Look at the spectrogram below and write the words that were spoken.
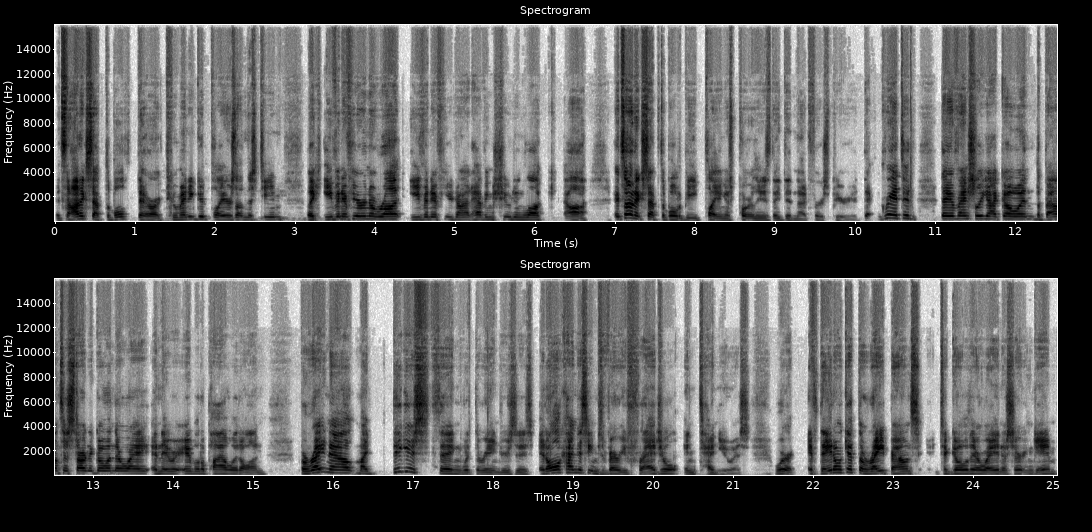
it's not acceptable. There are too many good players on this team. Like even if you're in a rut, even if you're not having shooting luck, uh, it's unacceptable to be playing as poorly as they did in that first period. That, granted, they eventually got going, the bounces started going their way, and they were able to pile it on. But right now, my biggest thing with the Rangers is it all kind of seems very fragile and tenuous. Where if they don't get the right bounce to go their way in a certain game,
